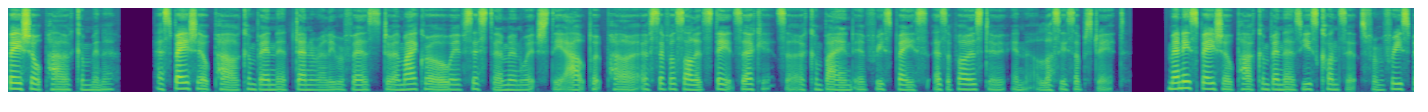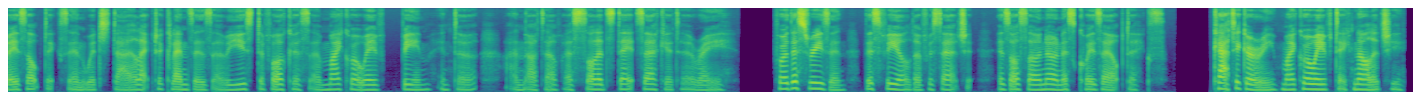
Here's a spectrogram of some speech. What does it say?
spatial power combiner. A spatial power combiner generally refers to a microwave system in which the output power of several solid state circuits are combined in free space as opposed to in a lossy substrate. Many spatial power combiners use concepts from free space optics in which dielectric lenses are used to focus a microwave beam into and out of a solid state circuit array. For this reason, this field of research is also known as quasi-optics. Category Microwave Technology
